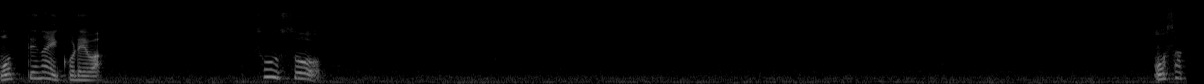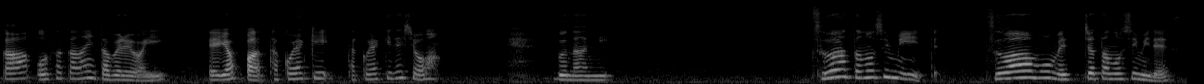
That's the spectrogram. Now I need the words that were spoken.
持ってないこれは。そうそう。大阪？大阪何食べればいい？えやっぱたこ焼きたこ焼きでしょ？無難に。ツアー楽しみって。ツアーもめっちゃ楽しみです。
